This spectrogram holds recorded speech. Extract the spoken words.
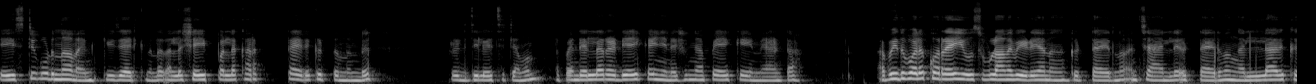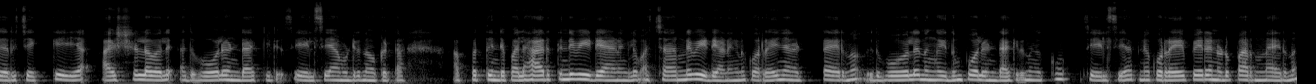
ടേസ്റ്റ് കൂടുന്നതാണ് എനിക്ക് വിചാരിക്കുന്നത്. നല്ല ഷേപ്പെല്ലാം കറക്റ്റായിട്ട് കിട്ടുന്നുണ്ട് ഫ്രിഡ്ജിൽ വെച്ചിട്ടാകുമ്പം അപ്പോൾ എന്റെ എല്ലാം റെഡി ആയി കഴിഞ്ഞതിന് ശേഷം ഞാൻ പാക്ക് ചെയ്യുന്നതാണ് കേട്ടോ അപ്പോൾ ഇതുപോലെ കുറേ യൂസ്ഫുള്ളാണ് വീഡിയോ ഞാൻ നിങ്ങൾക്ക് ഇട്ടായിരുന്നു. ചാനൽ ഇട്ടായിരുന്നു. നിങ്ങൾ എല്ലാവരും കയറി ചെക്ക് ചെയ്യുക. ആവശ്യമുള്ള പോലെ അതുപോലെ ഉണ്ടാക്കിയിട്ട് സെയിൽസ് ചെയ്യാൻ വേണ്ടി നോക്കട്ടെ അപ്പത്തിന്റെ പലഹാരത്തിന്റെ വീഡിയോ ആണെങ്കിലും അച്ചാറിന്റെ വീഡിയോ ആണെങ്കിലും കുറേ ഞാൻ ഇട്ടായിരുന്നു. ഇതുപോലെ നിങ്ങൾ ഇതും പോലെ ഉണ്ടാക്കിയിട്ട് നിങ്ങൾക്കും സെയിൽസ് ചെയ്യാം. പിന്നെ കുറേ പേര് എന്നോട് പറഞ്ഞായിരുന്നു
